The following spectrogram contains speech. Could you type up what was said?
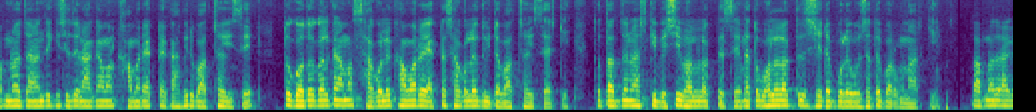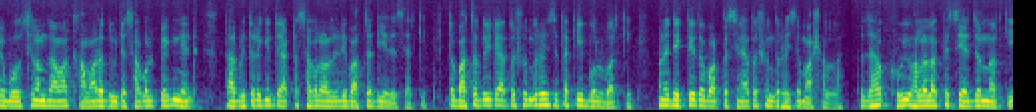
আপনারা জানেন যে কিছুদিন আগে আমার খামারে একটা গাভীর বাচ্চা হয়েছে তো গতকালকে আমার ছাগলের খামারে একটা ছাগলের দুইটা বাচ্চা হয়েছে আর কি। তো তার জন্য আজকে বেশি ভালো লাগতেছে, এত ভালো লাগতেছে সেটা বলে বোঝাতে পারব না আর কি। তো আপনাদের আগে বলছিলাম যে আমার খামারে দুইটা ছাগল প্রেগনেন্ট তার ভিতরে কিন্তু একটা ছাগল অলরেডি বাচ্চা দিয়ে দিয়েছে আর কি। তো বাচ্চা দুইটা এত সুন্দর হয়েছে তা কি বলব আর কি? মানে দেখতেই তো পারতেছি না, এত সুন্দর হয়েছে মাসাল্লাহ তো যাই হোক, খুবই ভালো লাগতেছে এর জন্য আর কি।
